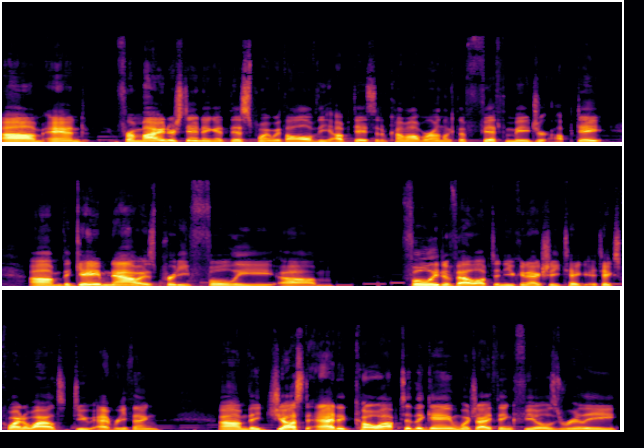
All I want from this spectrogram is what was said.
Um, and from my understanding, at this point, with all of the updates that have come out, we're on like the fifth major update. Um, the game now is pretty fully um, fully developed, and you can actually take it takes quite a while to do everything. Um, they just added co-op to the game, which I think feels really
